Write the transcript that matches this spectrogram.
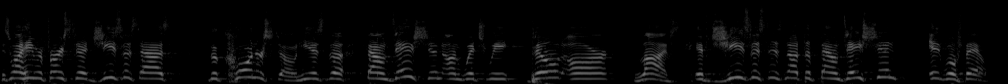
It's why he refers to Jesus as the cornerstone. He is the foundation on which we build our lives. If Jesus is not the foundation, it will fail.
